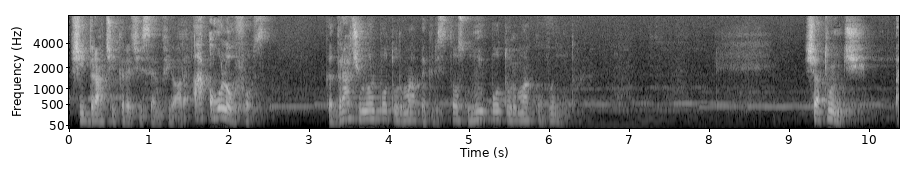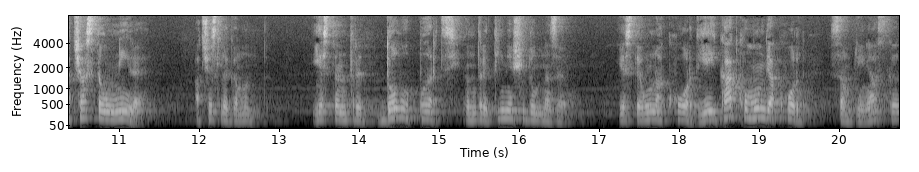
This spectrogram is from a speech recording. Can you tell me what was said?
Și dracii cred și se înfioară. Acolo a fost. Că dracii nu-L pot urma pe Hristos, nu-i pot urma cuvântul. Și atunci, această unire, acest legământ, este între două părți, între tine și Dumnezeu. Este un acord. Ei cad comun de acord să împlinească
